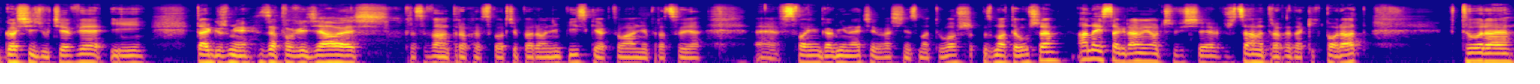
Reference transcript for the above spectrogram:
gościć u Ciebie i tak już mnie zapowiedziałeś, pracowałem trochę w sporcie paraolimpijskim, aktualnie pracuję e, w swoim gabinecie właśnie z, Mateusz, z Mateuszem, a na Instagramie oczywiście wrzucamy trochę takich porad, które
